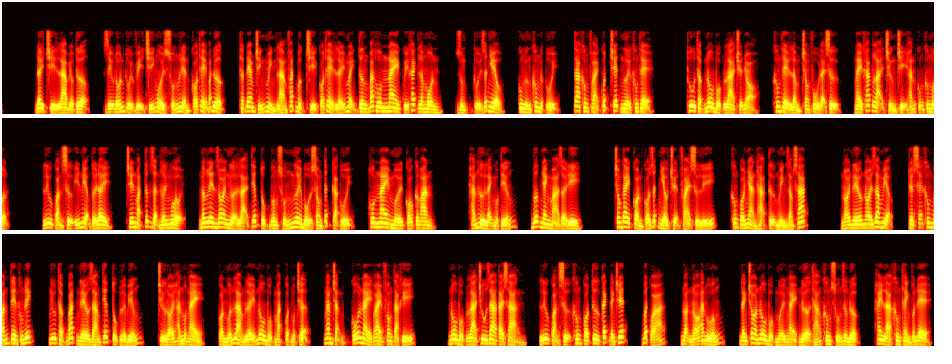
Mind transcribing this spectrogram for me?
Đây chỉ là biểu tượng dịu đốn tuổi vị trí ngồi xuống liền có thể bắt được, thật đem chính mình làm phát bực chỉ có thể lấy mệnh tương bác hôm nay quý khách lâm môn, dùng tuổi rất nhiều, cung ứng không được tuổi, ta không phải quất chết người không thể. Thu thập nô buộc là chuyện nhỏ, không thể lầm trong phủ đại sự, ngày khác lại trừng trị hắn cũng không muộn. Lưu quản sự ý niệm tới đây, trên mặt tức giận hơi nguội, nâng lên roi ngựa lại tiếp tục bông xuống ngươi bổ xong tất cả tuổi, hôm nay mới có cơm ăn. Hắn hừ lạnh một tiếng, bước nhanh mà rời đi. Trong tay còn có rất nhiều chuyện phải xử lý, không có nhàn hạ tự mình giám sát. Nói nếu nói ra miệng, tuyệt sẽ không bắn tên không đích như thập bát nếu dám tiếp tục lười biếng, trừ đói hắn một ngày còn muốn làm lấy nô buộc mặt quật một trận, ngăn chặn cỗ này vai phong tà khí. Nô buộc là chu gia tài sản, lưu quản sự không có tư cách đánh chết, bất quá, đoạn nó ăn uống, đánh cho nô buộc mười ngày nửa tháng không xuống giường được, hay là không thành vấn đề.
